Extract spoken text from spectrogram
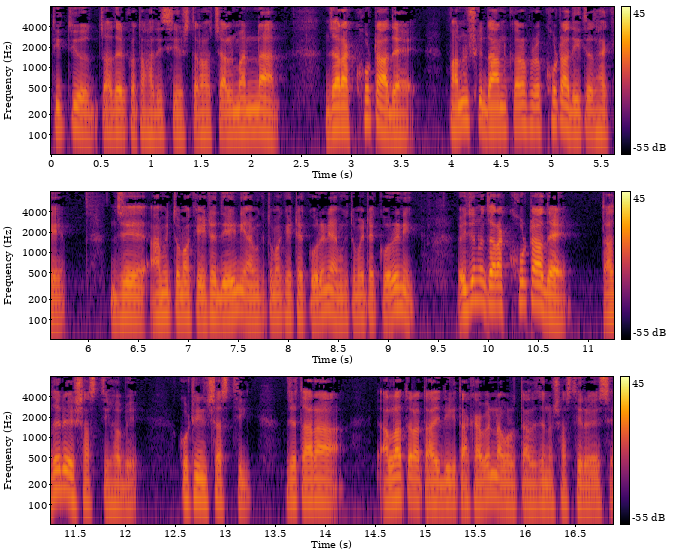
তৃতীয় যাদের কথা হাদিসি তারা হচ্ছে আলমান্নান, যারা খোটা দেয়। মানুষকে দান করার পরে খোটা দিতে থাকে যে, আমি তোমাকে এটা দিইনি, আমি তোমাকে এটা করিনি, আমি তোমাকে এটা করিনি। এই জন্য যারা খোটা দেয়, তাদেরও শাস্তি হবে, কঠিন শাস্তি, যে তারা আল্লাহ তালা তাদের দিকে তাকাবেন না বলে তাদের জন্য শাস্তি রয়েছে।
